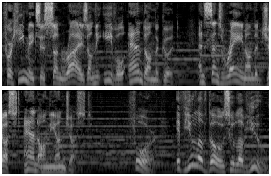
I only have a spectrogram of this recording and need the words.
For he makes his sun rise on the evil and on the good, and sends rain on the just and on the unjust. For if you love those who love you,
